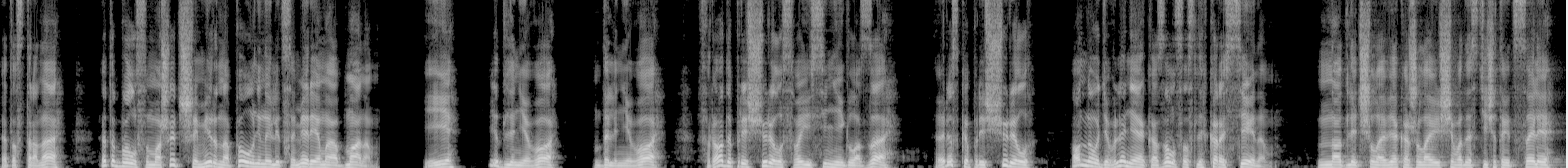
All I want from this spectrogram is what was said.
Эта страна — это был сумасшедший мир, наполненный лицемерием и обманом. И... и для него... для него... Фродо прищурил свои синие глаза, резко прищурил, он на удивление оказался слегка рассеянным. Но для человека, желающего достичь этой цели,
